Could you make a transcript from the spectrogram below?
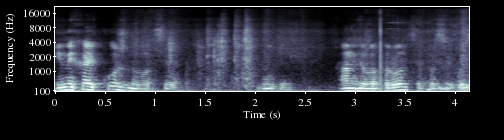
І нехай кожного це буде. Ангел-охоронця, посилує.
